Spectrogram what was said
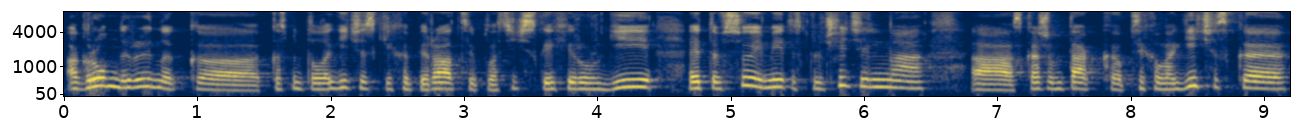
огромный рынок э, косметологических операций, пластической хирургии, это все имеет исключительно, э, скажем так, психологическое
